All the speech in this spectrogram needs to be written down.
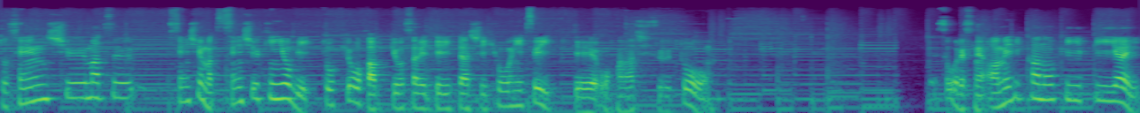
と先週末、先週末、先週金曜日と今日発表されていた指標についてお話しすると、そうですね、アメリカの PPI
